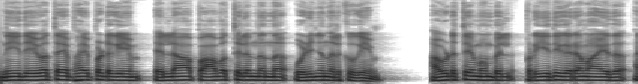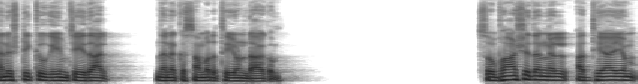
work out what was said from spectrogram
നീ ദൈവത്തെ ഭയപ്പെടുകയും എല്ലാ പാപത്തിലും നിന്ന് ഒഴിഞ്ഞു നിൽക്കുകയും അവിടുത്തെ മുമ്പിൽ പ്രീതികരമായത് അനുഷ്ഠിക്കുകയും ചെയ്താൽ നിനക്ക് സമൃദ്ധിയുണ്ടാകും. സുഭാഷിതങ്ങൾ അധ്യായം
